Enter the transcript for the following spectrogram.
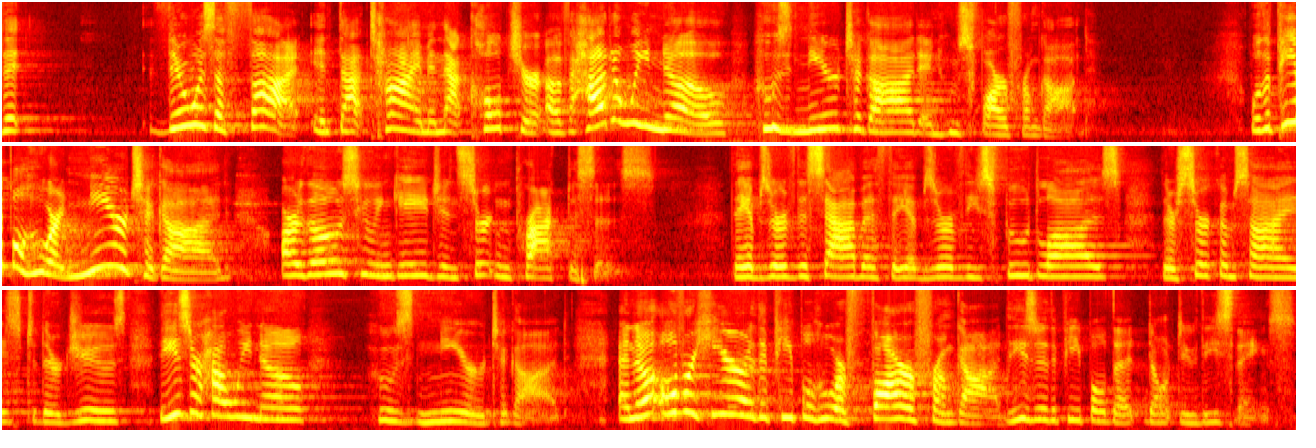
That there was a thought at that time, in that culture, of how do we know who's near to God and who's far from God? Well, the people who are near to God are those who engage in certain practices. They observe the Sabbath, they observe these food laws, they're circumcised, they're Jews. These are how we know who's near to God. And over here are the people who are far from God. These are the people that don't do these things,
